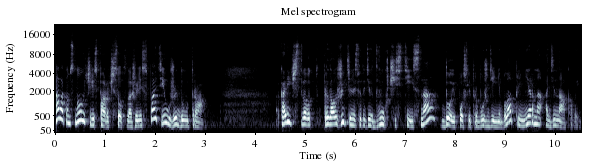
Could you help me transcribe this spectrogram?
а потом снова через пару часов ложились спать и уже до утра – количество, вот, продолжительность вот этих двух частей сна до и после пробуждения была примерно одинаковой.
